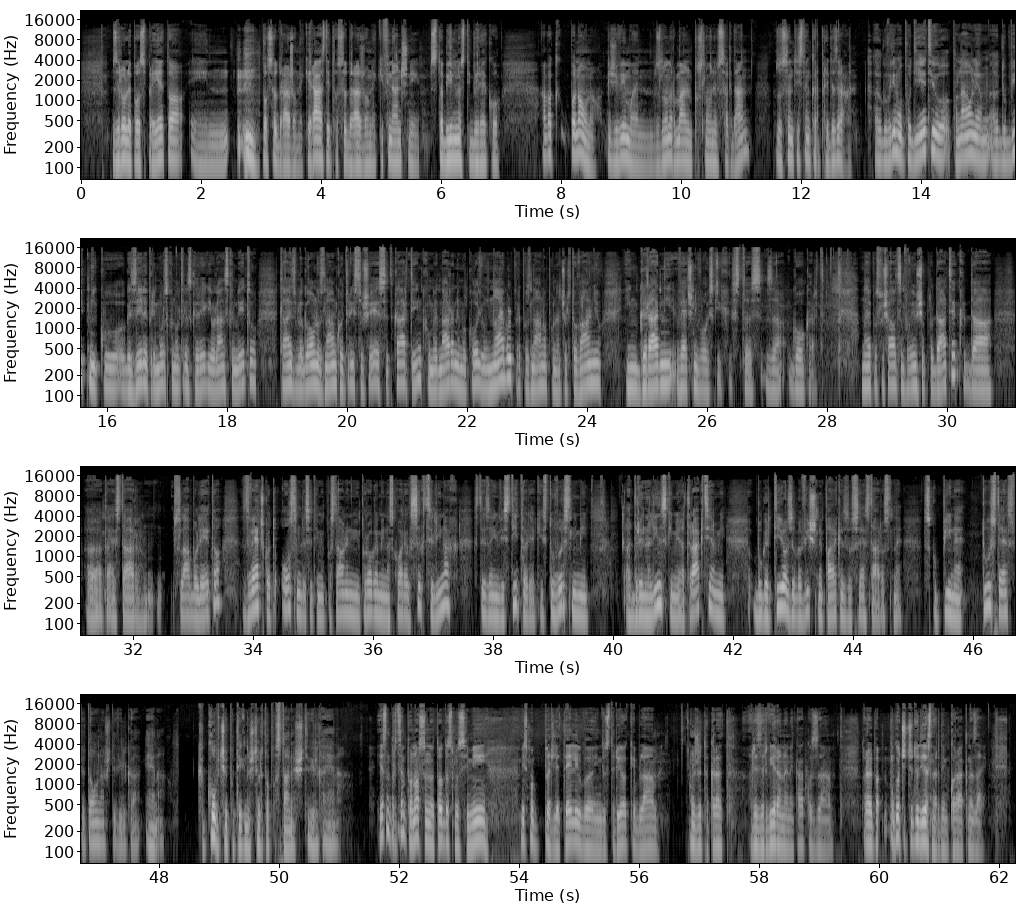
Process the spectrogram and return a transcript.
zelo lepo sprejeto in to se odraža v neki rasti, to se odraža v neki finančni stabilnosti, bi rekel. Ampak ponovno, mi živimo en zelo normalen poslovni vsakdan z vsem tistem, kar pride zraven. Eh, govorimo o podjetju, ponavljam, eh, dobitniku Gazele Primorsko-Notranske regije v lanskem letu. Ta je z blagovno znamko 360 karting v mednarodnem okolju najbolj prepoznano po načrtovanju in gradni večnivojskih stez za go-kart. Naj poslušalcem povem še podatek, da uh, ta je star slabo leto, z več kot 80 postavljenimi programi na skoraj vseh celinah ste za investitorje, ki s to vrstnimi adrenalinskimi atrakcijami, bogatijo zabavišne parke za vse starostne skupine. Tu ste svetovna številka ena. Kako, če potegneš črto, postaneš številka ena? Jaz sem predvsem ponosen na to, da smo si mi, mi smo predleteli v industrijo, ki je bila že takrat rezervirana nekako za. Torej, pa, mogoče, če tudi jaz naredim korak nazaj.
